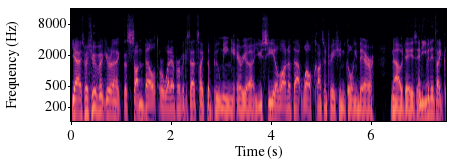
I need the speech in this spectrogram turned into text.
Yeah, especially if you're in like the Sun Belt or whatever, because that's like the booming area. You see a lot of that wealth concentration going there nowadays, and even it's like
